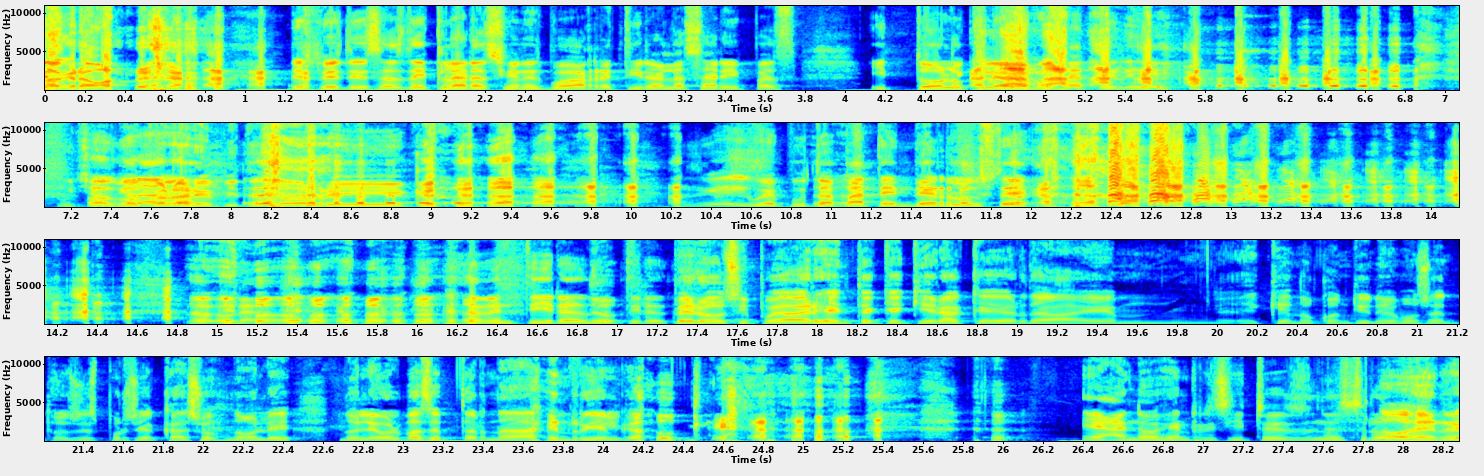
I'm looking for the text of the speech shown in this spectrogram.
de- a grabar. Después de esas declaraciones voy a retirar las arepas y todo lo que le habíamos atendido. Muchas Vamos con la arepita, todo rico. Sí, güey, puta, para atenderlo a usted. mentiras, No, mentiras. pero sí puede haber gente que quiera que de verdad em, eh, que no continuemos, entonces por si acaso no le, no le vuelva a aceptar nada a Henry Delgado. Eh, ah, no, Henrycito es nuestro. No, Henry,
